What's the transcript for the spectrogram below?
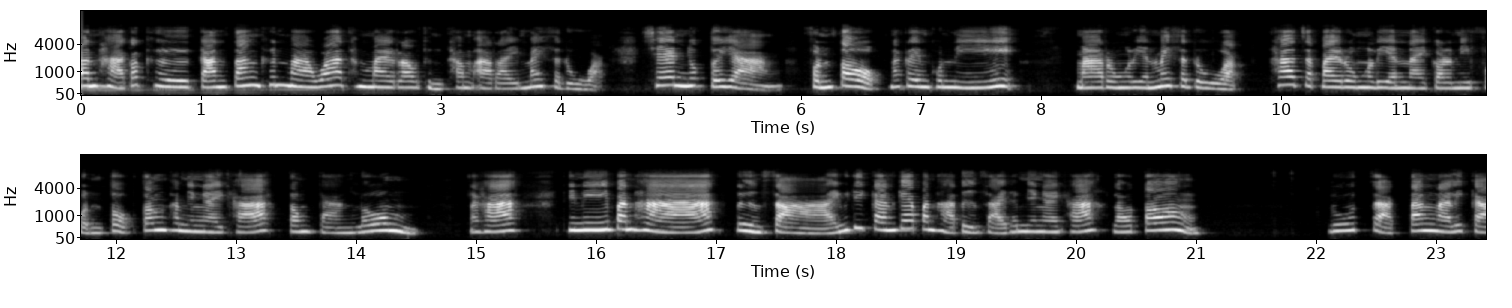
ปัญหาก็คือการตั้งขึ้นมาว่าทำไมเราถึงทำอะไรไม่สะดวก เช่น ยกตัวอย่าง ฝนตกนักเรียนคนนี้ มาโรงเรียนไม่สะดวก ถ้าจะไปโรงเรียนในกรณีฝนตกต้องทำยังไงคะ ต้องกางร่มนะคะ ทีนี้ปัญหาตื่นสาย วิธีการแก้ปัญหาตื่นสายทำยังไงคะ เราต้อง รู้จักตั้งนาฬิกา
